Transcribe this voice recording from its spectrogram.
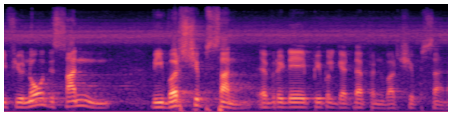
If you know the sun, we worship sun. Every day people get up and worship sun.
